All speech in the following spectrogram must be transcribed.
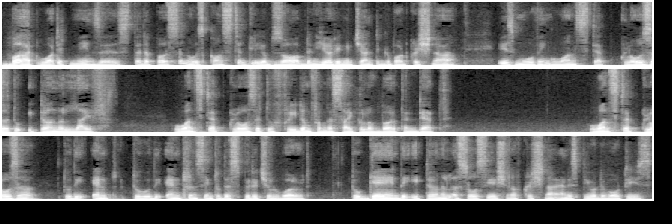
But what it means is that a person who is constantly absorbed in hearing and chanting about Krishna is moving one step closer to eternal life, one step closer to freedom from the cycle of birth and death, one step closer to the, ent- to the entrance into the spiritual world to gain the eternal association of Krishna and his pure devotees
